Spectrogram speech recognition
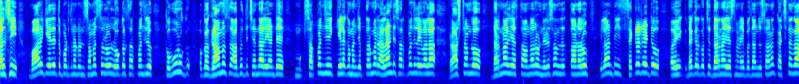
కలిసి వారికి ఏదైతే పడుతున్నటువంటి సమస్యలు లోకల్ సర్పంచ్లు ఒక ఊరు ఒక గ్రామం అభివృద్ధి చెందాలి అంటే సర్పంచ్ కీలకమని చెప్తారు. మరి అలాంటి సర్పంచ్లు ఇవాళ రాష్ట్రంలో ధర్నాలు చేస్తూ ఉన్నారు నిరసనలు తెలుపుతా ఉన్నారు. ఇలాంటి సెక్రటరేట్ దగ్గరకు వచ్చి ధర్నా చేస్తున్న నేపథ్యాన్ని చూస్తా ఉన్నాం. ఖచ్చితంగా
